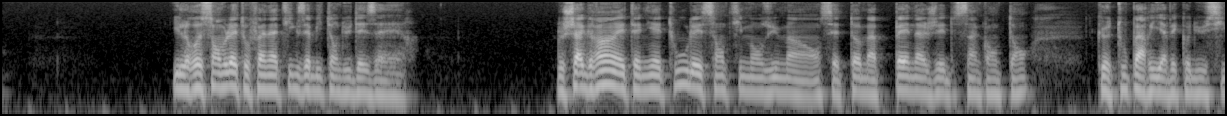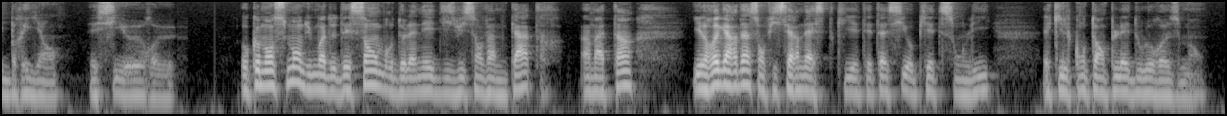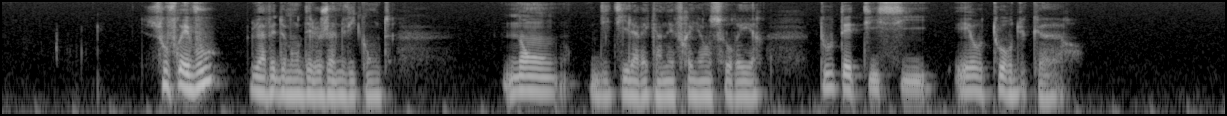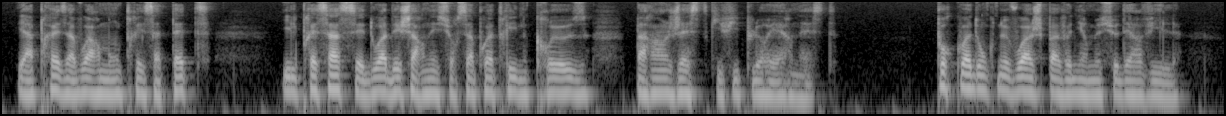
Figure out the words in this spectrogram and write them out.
Il ressemblait aux fanatiques habitants du désert. Le chagrin éteignait tous les sentiments humains en cet homme à peine âgé de cinquante ans, que tout Paris avait connu si brillant et si heureux. Au commencement du mois de décembre de l'année 1824, un matin, il regarda son fils Ernest, qui était assis au pied de son lit et qu'il contemplait douloureusement. Souffrez-vous? lui avait demandé le jeune vicomte. Non, dit-il avec un effrayant sourire, tout est ici et autour du cœur. Et après avoir montré sa tête, il pressa ses doigts décharnés sur sa poitrine creuse par un geste qui fit pleurer Ernest. Pourquoi donc ne vois-je pas venir monsieur Derville?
